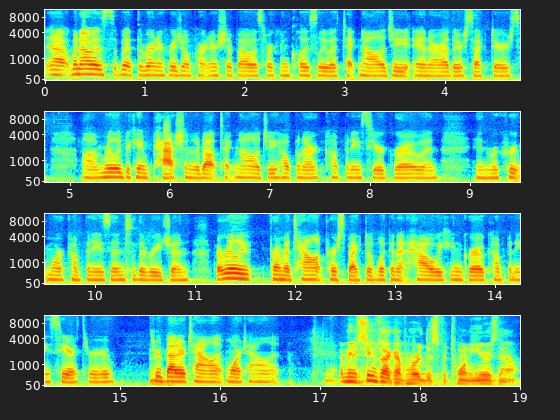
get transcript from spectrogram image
Uh, when I was with the Roanoke Regional Partnership, I was working closely with technology and our other sectors. Um, really became passionate about technology, helping our companies here grow and, and recruit more companies into the region. But really, from a talent perspective, looking at how we can grow companies here through through Mm. better talent, more talent. I mean, it seems like I've heard this for 20 years now.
